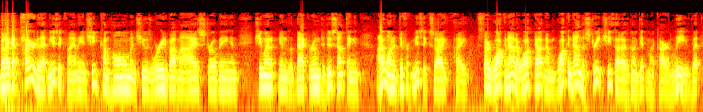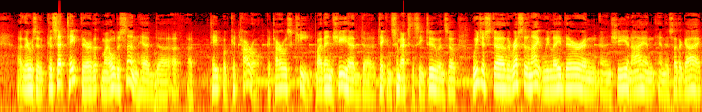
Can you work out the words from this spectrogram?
but I got tired of that music finally, and she'd come home and she was worried about my eyes strobing, and she went into the back room to do something, and I wanted different music, so I, I started walking out. I walked out, and I'm walking down the street. She thought I was going to get in my car and leave, but uh, there was a cassette tape there that my oldest son had uh, a, a tape of Kitaro, Kitaro's Ki. By then, she had uh, taken some ecstasy too, and so we just uh, the rest of the night we laid there, and, and she and I and, and this other guy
